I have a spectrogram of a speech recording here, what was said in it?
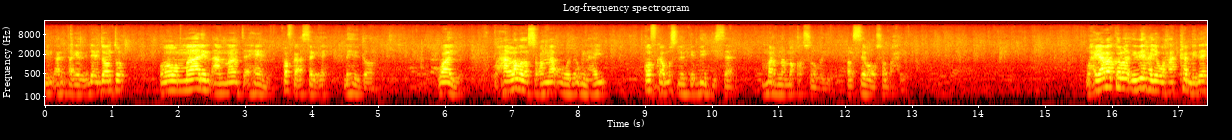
in arrintaa iyada dhici doonto oo maalin aan maanta ahayn qofka asaga ah la heli doono. Waayo waxaan la wada soconnaa oon wada ognahay qofka muslimka dhiiggiisa marna ma qarsoomayo balse waa uu soo baxayo waxyaabaha kaloon idiin hayo waxaa ka mid ah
